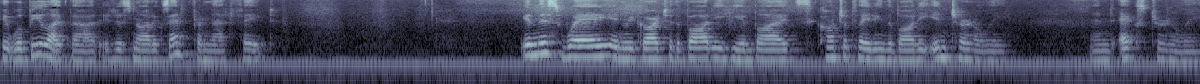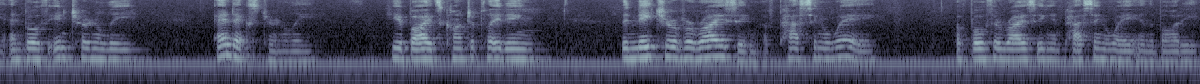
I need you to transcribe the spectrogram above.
It will be like that, it is not exempt from that fate. In this way, in regard to the body, he abides contemplating the body internally and externally, and both internally and externally. He abides contemplating the nature of arising, of passing away, of both arising and passing away in the body.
